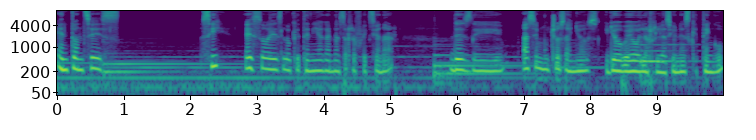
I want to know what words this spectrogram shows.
Entonces, sí, eso es lo que tenía ganas de reflexionar. Desde hace muchos años yo veo las relaciones que tengo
